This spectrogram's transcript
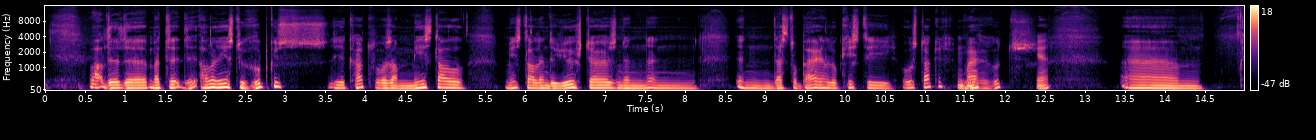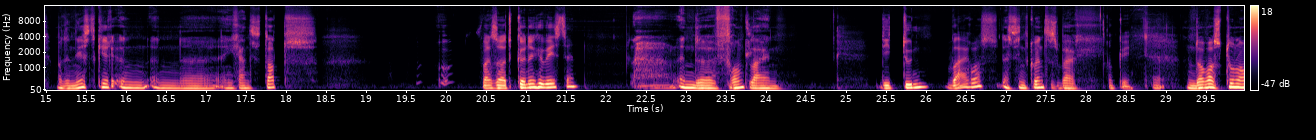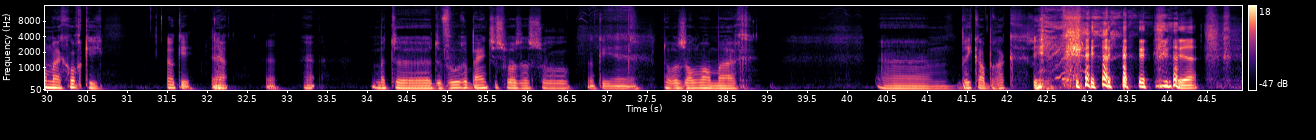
ja. De, de, met de, de allereerste groepjes die ik had, was dat meestal, meestal in de jeugdhuizen in, in, in Destelbaar en Locristi Oostakker. Mhm. Maar goed. Ja. Ehm, maar de eerste keer in, in, eh in Gentstad, Waar zou het kunnen geweest zijn? in de frontline, Die toen waar was? in Sint-Quintusberg. Oké. Ja. En dat was toen al met Gorky. Oké. Ja. Ja. Met de, de vorige bandjes was dat zo... Oké, ja, ja. Dat was allemaal maar ehm bric-à-brac. ja.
